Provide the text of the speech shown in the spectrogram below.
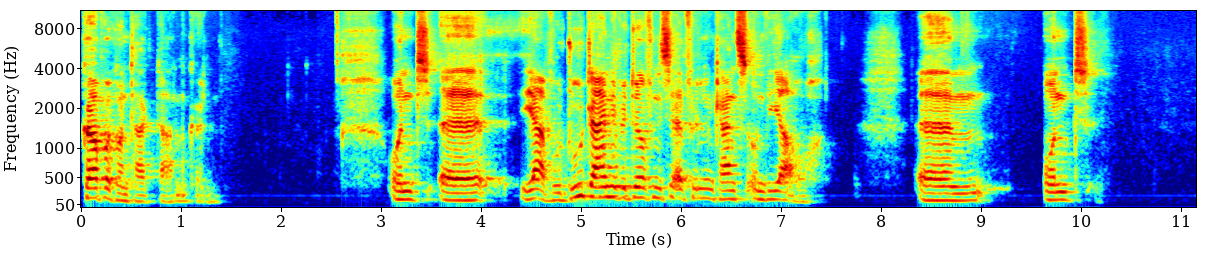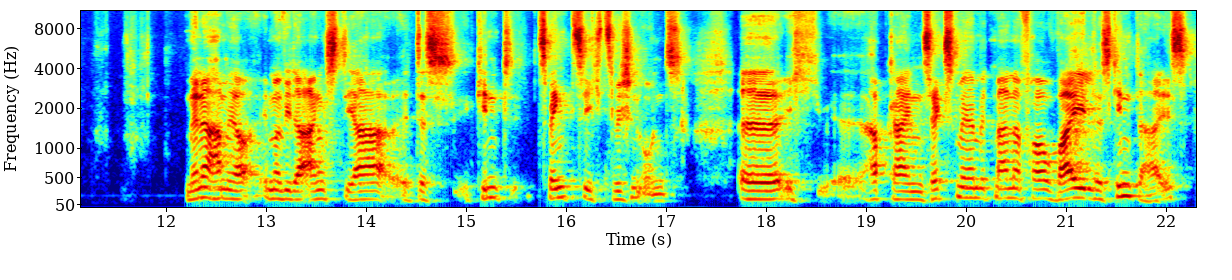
Körperkontakt haben können. Und äh, ja, wo du deine Bedürfnisse erfüllen kannst und wir auch. Ähm, und Männer haben ja immer wieder Angst, ja, das Kind zwängt sich zwischen uns. Äh, ich äh, habe keinen Sex mehr mit meiner Frau, weil das Kind da ist.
